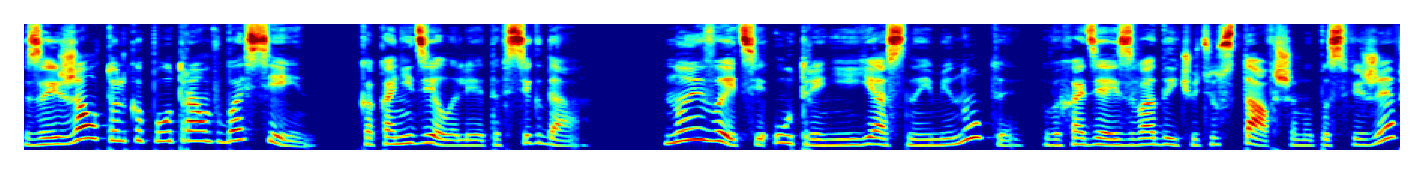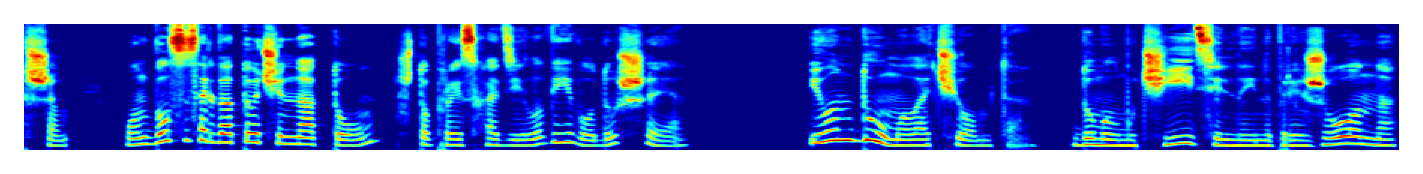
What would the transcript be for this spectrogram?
Заезжал только по утрам в бассейн, как они делали это всегда. Но и в эти утренние ясные минуты, выходя из воды чуть уставшим и посвежевшим, он был сосредоточен на том, что происходило в его душе. И он думал о чем-то, думал мучительно и напряженно,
